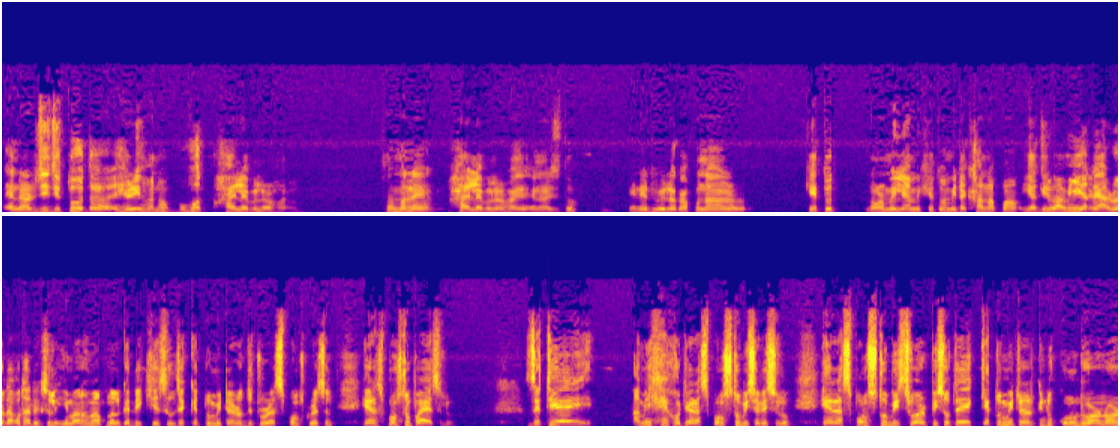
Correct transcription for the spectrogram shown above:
এনাৰ্জি যিটো এটা হেৰি হয় ন বহুত হাই লেভেলৰ হয়। মানে হাই লেভেলৰ হয় এনাৰ্জিটো এনেই ধৰি লওক আপোনাৰ কেতুত নৰ্মেলি আমি সেইটো আমি দেখা নাপাওঁ। ইয়াত যিটো আমি ইয়াতে আৰু এটা কথা দেখিছিলো। ইমান সময় আপোনালোকে দেখি আছিল যে কেটোমিটাৰত যিটো ৰেচপঞ্চ কৰি আছিল সেই ৰেচপঞ্চটো পাই আছিলো। যেতিয়াই আমি শেহতীয়া ৰেচপঞ্চটো বিচাৰিছিলোঁ। সেই ৰেচপঞ্চটো বিচৰাৰ পিছতে কেটোমিটাৰত কিন্তু কোনো ধৰণৰ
